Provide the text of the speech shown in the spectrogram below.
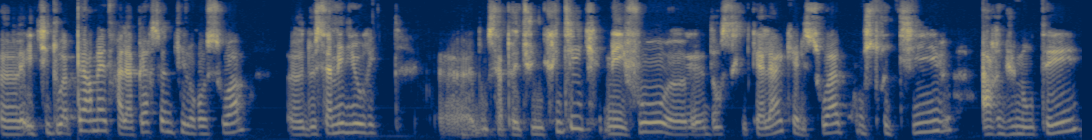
et qui doit permettre à la personne qui le reçoit de s'améliorer. donc ça peut être une critique, mais il faut dans ce cas-là qu'elle soit constructive, argumentée,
